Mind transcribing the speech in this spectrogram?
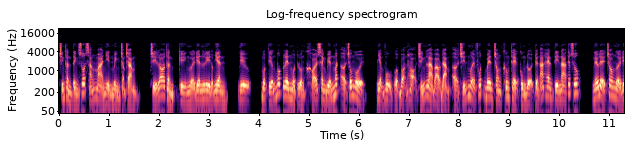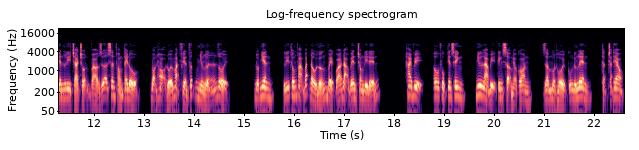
chính thần tình sốt sáng mà nhìn mình chằm chằm, chỉ lo thần kỳ người điên ly đột nhiên, điệu một tiếng bốc lên một luồng khói xanh biến mất ở chỗ ngồi, nhiệm vụ của bọn họ chính là bảo đảm ở 90 phút bên trong không thể cùng đội tuyển Argentina tiếp xúc, nếu để cho người điên ly trà trộn vào giữa sân phòng thay đồ bọn họ đối mặt phiền phức nhưng lớn hơn rồi. Đột nhiên, lý thống phạm bắt đầu hướng về quá đạo bên trong đi đến. Hai vị, âu phục tiên sinh, như là bị kinh sợ mèo con, dầm một hồi cũng đứng lên, thật chặt theo.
